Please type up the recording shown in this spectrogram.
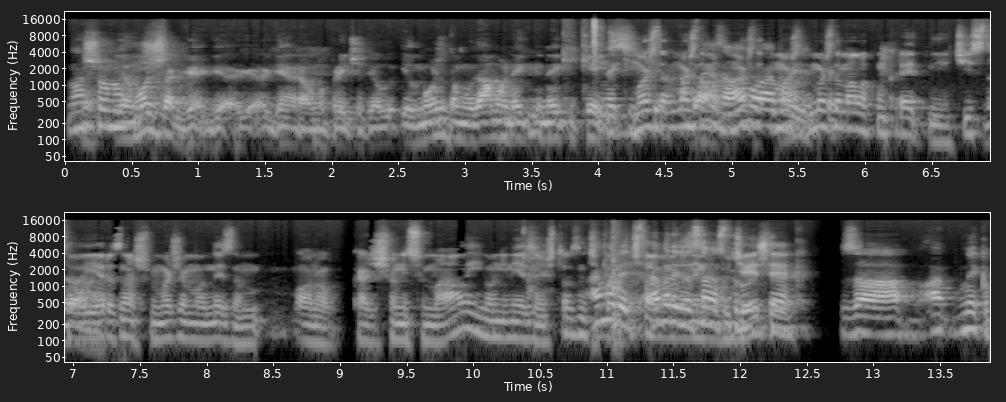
Znaš, ono, Jel možeš tako ge- ge- generalno pričati? Ili, ili možda da mu damo neki, neki case? Neki- Možda, možda, ne znam, možda, možda, vidjeti. možda malo konkretnije, čisto Da. jer znaš, možemo, ne znam, ono, kažeš oni su mali i oni ne znaju što, znači ajmo reći, ajmo reći da sam stručnjak za neka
